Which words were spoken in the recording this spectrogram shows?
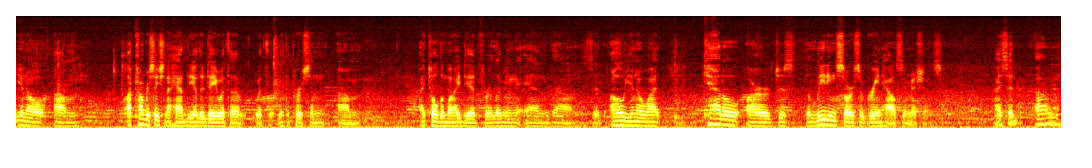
you know um, a conversation I had the other day with a with with a person, um, I told them what I did for a living, and uh, said, "Oh, you know what? Cattle are just the leading source of greenhouse emissions." I said, um,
